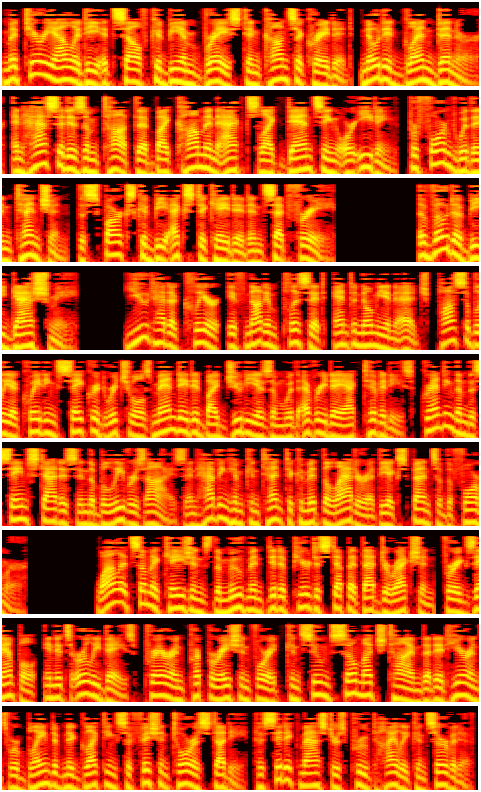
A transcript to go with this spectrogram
Materiality itself could be embraced and consecrated, noted Glenn Dynner, and Hasidism taught that by common acts like dancing or eating, performed with intention, the sparks could be extricated and set free. Avoda bi gashmi Yut had a clear, if not implicit, antinomian edge, possibly equating sacred rituals mandated by Judaism with everyday activities, granting them the same status in the believer's eyes and having him content to commit the latter at the expense of the former. While at some occasions the movement did appear to step at that direction, for example, in its early days prayer and preparation for it consumed so much time that adherents were blamed of neglecting sufficient Torah study, Hasidic masters proved highly conservative.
